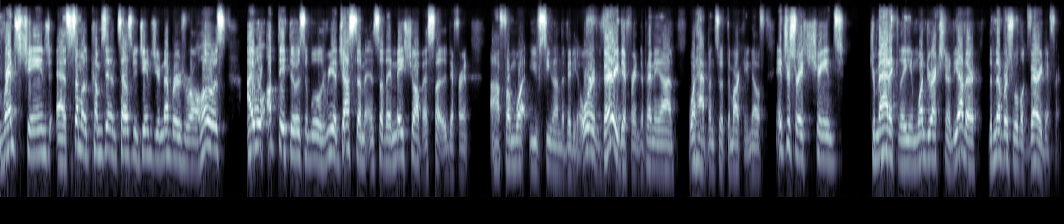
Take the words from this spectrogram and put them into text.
rents change, as someone comes in and tells me, James, your numbers are all hosed, I will update those and we'll readjust them. And so they may show up as slightly different uh, from what you've seen on the video, or very different depending on what happens with the market. You know, if interest rates change dramatically in one direction or the other, the numbers will look very different.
